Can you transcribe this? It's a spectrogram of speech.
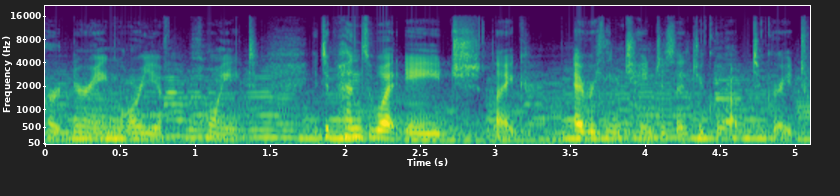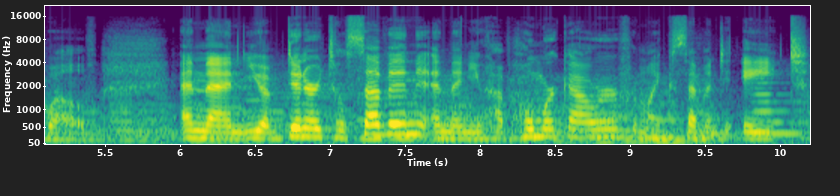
partnering, or you have pointe. It depends what age, like everything changes as you grow up to grade 12. And then you have dinner till 7, and then you have homework hour from like 7 to 8,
